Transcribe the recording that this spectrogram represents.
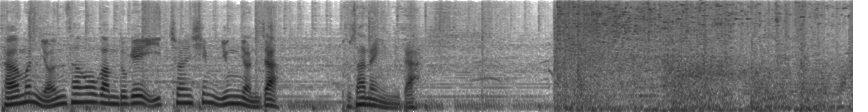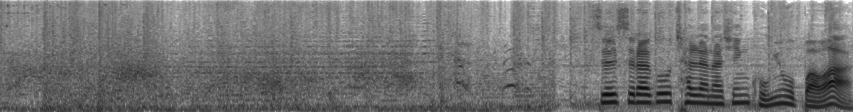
다음은 연상호 감독의 2016년작 부산행입니다. 쓸쓸하고 찬란하신 공유 오빠와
